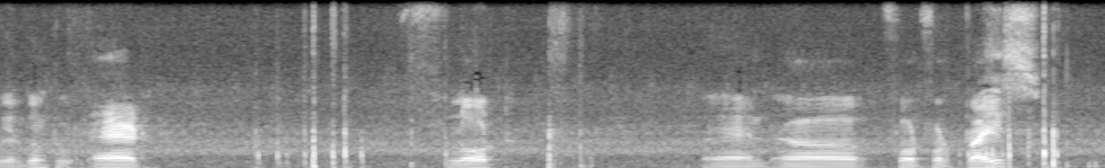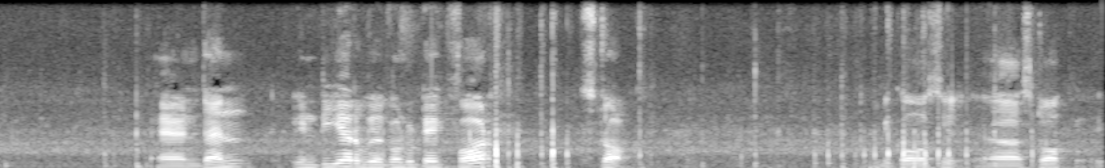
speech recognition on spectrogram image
we are going to add float and uh, float for price. And then integer we are going to take for stock. Because uh, stock uh,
